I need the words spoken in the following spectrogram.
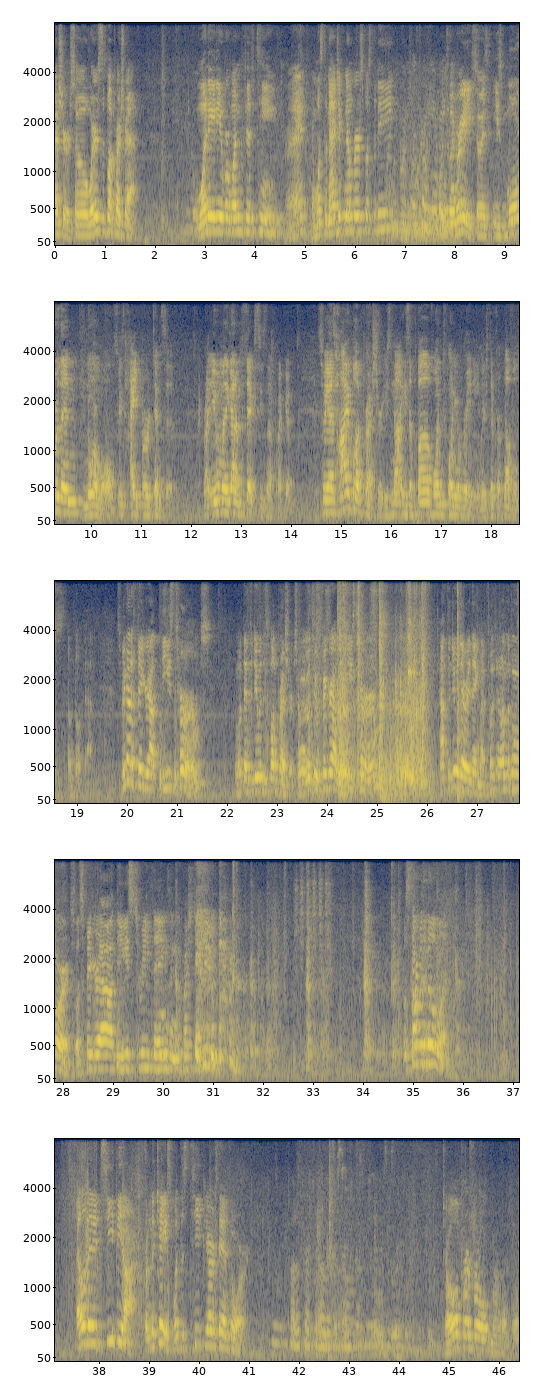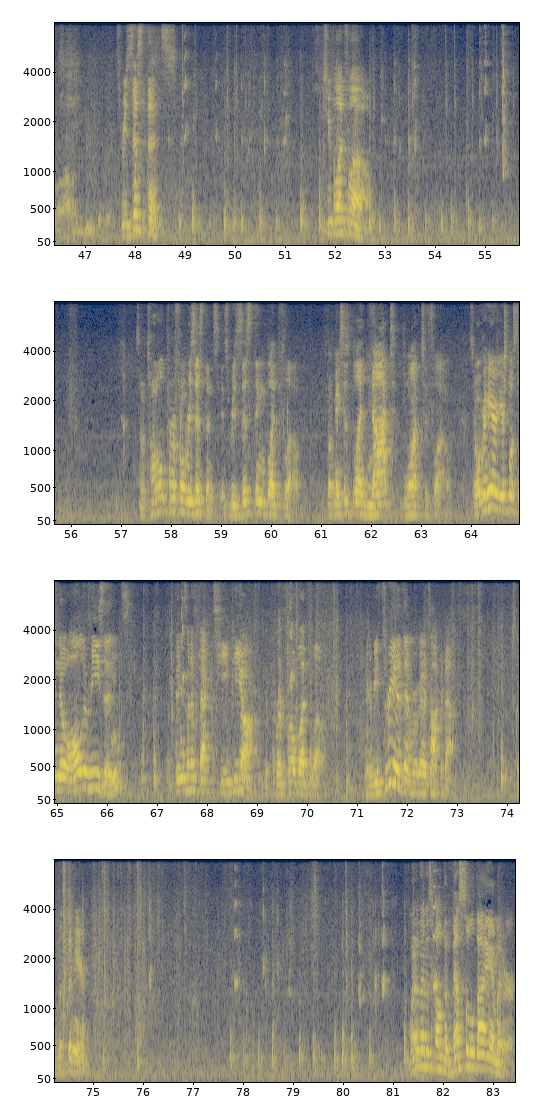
pressure. So where's the blood pressure at? 180 over 115, right? And what's the magic number supposed to be? 120 over 80. So he's, he's more than normal, so he's hypertensive, right? Even when they got him fixed, he's not quite good. So he has high blood pressure. He's not. He's above 120 over 80, and there's different levels above that. So we got to figure out these terms and what they have to do with his blood pressure. So we're going to go through and figure out what these terms have to do with everything by putting it on the board. So let's figure out these three things in question two. Let's start with the middle one. Elevated TPR from the case. What does TPR stand for? Total peripheral resistance. Total peripheral. It's resistance to blood flow. So total peripheral resistance is resisting blood flow. It's what makes his blood not want to flow. So over here, you're supposed to know all the reasons, things that affect TPR, the peripheral blood flow. There are going to be three of them we're going to talk about. Just to list them here. One of them is called the vessel diameter.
